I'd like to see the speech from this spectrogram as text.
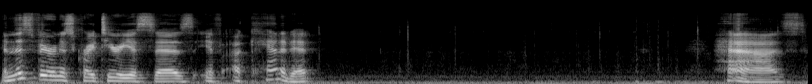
And this fairness criteria says if a candidate has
